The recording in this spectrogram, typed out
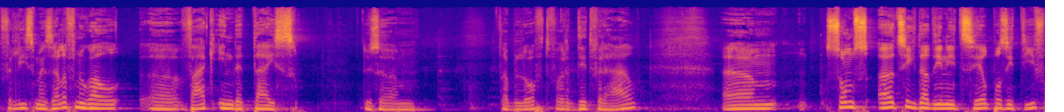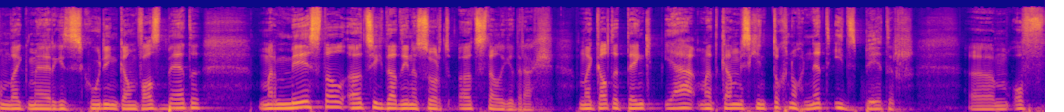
Ik verlies mezelf nogal uh, vaak in details. Dus um, dat belooft voor dit verhaal. Um, soms uitzicht dat in iets heel positiefs, omdat ik mij ergens goed in kan vastbijten. Maar meestal uitzicht dat in een soort uitstelgedrag. Omdat ik altijd denk, ja, maar het kan misschien toch nog net iets beter. Um, of,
